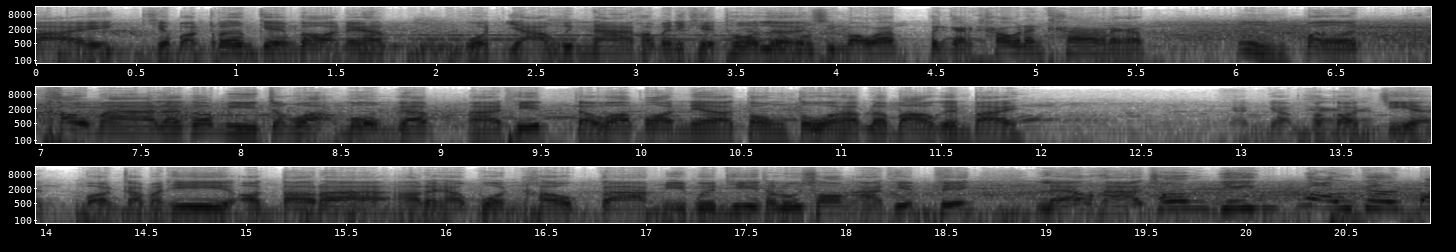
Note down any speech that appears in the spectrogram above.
ฝ่ายเขียบอลเริ่มเกมก่อนนะครับขวดยาวขึ้นหน้าเข้าไปในเขตโทษเลยผู้สินมองว่าเป็นการเข้าด้านข้างนะครับ อืมเปิดเข้ามาแล้วก็มีจังหวะมงครับ อาทิตย์ แต่ว่าบอลเนี่ยตรงตัวครับแล้วเบาเกินไปกันกับประกรณ์เกียรติบอลกลับมาที่ออตตาร่าเอาเลยครับวนเข้ากลางมีพื้นที่ทะลุช่องอาทิตย์พลิก แล้วหาช่องยิงเบาเกินไป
